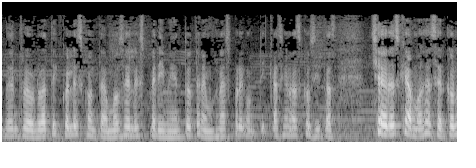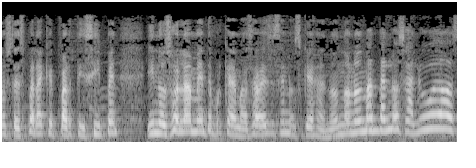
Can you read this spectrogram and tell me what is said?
Dentro de un ratico les contamos el experimento. Tenemos unas preguntitas y unas cositas chéveres que vamos a hacer con ustedes para que participen. Y no solamente, porque además a veces se nos quejan, no, no nos mandan los saludos,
